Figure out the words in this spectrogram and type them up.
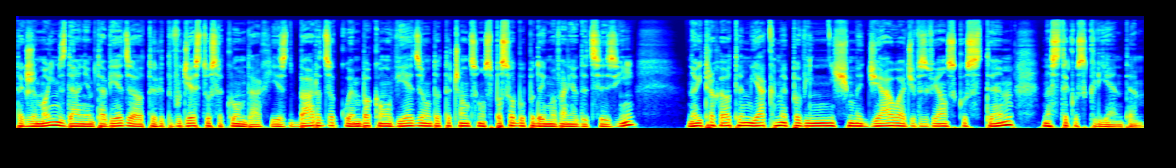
Także moim zdaniem ta wiedza o tych 20 sekundach jest bardzo głęboką wiedzą dotyczącą sposobu podejmowania decyzji, no i trochę o tym, jak my powinniśmy działać w związku z tym na styku z klientem.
